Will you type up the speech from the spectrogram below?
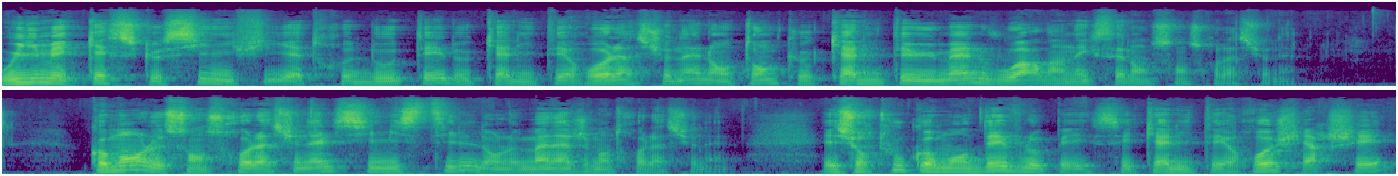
Oui, mais qu'est-ce que signifie être doté de qualités relationnelles en tant que qualité humaine, voire d'un excellent sens relationnel? Comment le sens relationnel s'immisce-t-il dans le management relationnel? Et surtout, comment développer ces qualités recherchées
